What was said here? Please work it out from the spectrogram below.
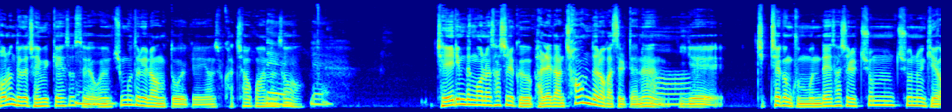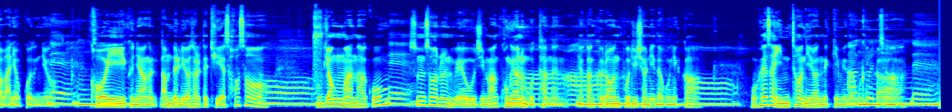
저는 되게 재밌게 했었어요. 음. 왜냐면 친구들이랑 또 이렇게 연습 같이 하고 하면서 네, 네. 제일 힘든 거는 사실 그 발레단 처음 들어갔을 때는 아. 이게 직책은 군무인데 사실 춤 추는 기회가 많이 없거든요. 네. 음. 거의 그냥 남들 리허설 때 뒤에 서서 어, 구경만 하고 네. 순서는 외우지만 공연은 아, 못하는 아. 약간 그런 포지션이다 보니까 어, 뭐 회사 인턴 이런 느낌이다 아, 보니까 그렇죠. 네.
